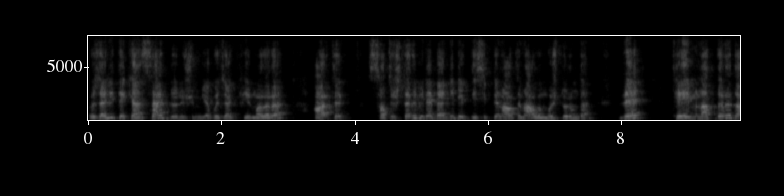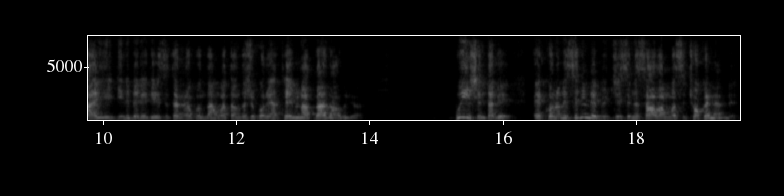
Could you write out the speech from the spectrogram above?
Özellikle kentsel dönüşüm yapacak firmalara artık satışları bile belli bir disiplin altına alınmış durumda ve teminatları dahi ilgili belediyesi tarafından vatandaşı koruyan teminatlar da alınıyor. Bu işin tabii ekonomisinin ve bütçesinin sağlanması çok önemli.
